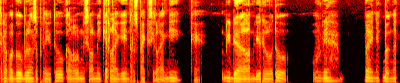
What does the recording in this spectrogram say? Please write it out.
Kenapa gue bilang seperti itu? Kalau misal mikir lagi, introspeksi lagi, kayak di dalam diri lo tuh udah banyak banget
